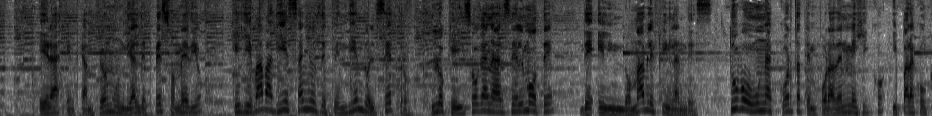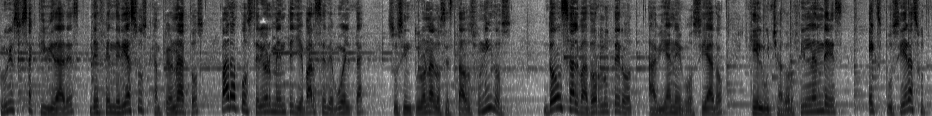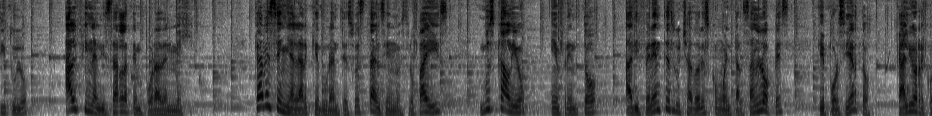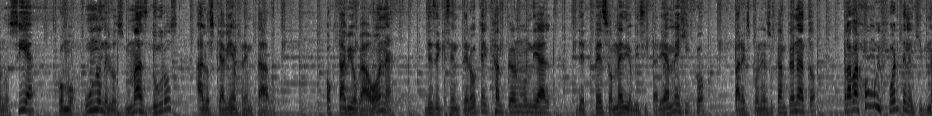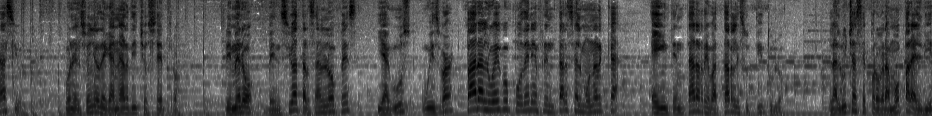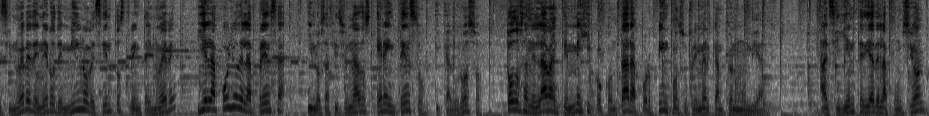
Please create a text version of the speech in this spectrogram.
era el campeón mundial de peso medio que llevaba 10 años defendiendo el cetro, lo que hizo ganarse el mote de El Indomable Finlandés. Tuvo una corta temporada en México y para concluir sus actividades defendería sus campeonatos para posteriormente llevarse de vuelta su cinturón a los Estados Unidos. Don Salvador Luterot había negociado que el luchador finlandés expusiera su título al finalizar la temporada en México. Cabe señalar que durante su estancia en nuestro país, Buscalio enfrentó a diferentes luchadores como el Tarzán López que por cierto, Calio reconocía como uno de los más duros a los que había enfrentado. Octavio Gaona, desde que se enteró que el campeón mundial de peso medio visitaría México para exponer su campeonato, trabajó muy fuerte en el gimnasio, con el sueño de ganar dicho cetro. Primero venció a Tarzán López y a Gus Wisberg para luego poder enfrentarse al monarca e intentar arrebatarle su título. La lucha se programó para el 19 de enero de 1939 y el apoyo de la prensa y los aficionados era intenso y caluroso. Todos anhelaban que México contara por fin con su primer campeón mundial. Al siguiente día de la función,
